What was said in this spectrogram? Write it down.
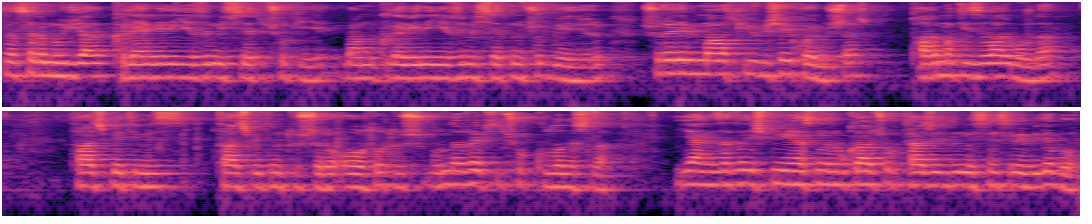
Tasarımı güzel. Klavyenin yazım hissiyatı çok iyi. Ben bu klavyenin yazım hissiyatını çok beğeniyorum. Şurada bir mouse gibi bir şey koymuşlar. Parmak izi var burada. Touchpad'imiz, touchpad'in tuşları, orta tuş. Bunların hepsi çok kullanışlı. Yani zaten iş dünyasında da bu kadar çok tercih edilmesinin sebebi de bu.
